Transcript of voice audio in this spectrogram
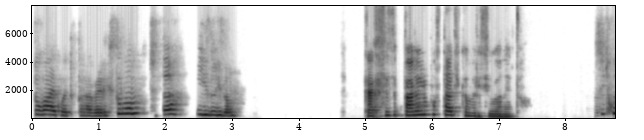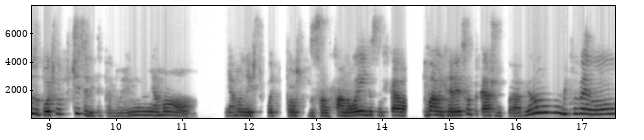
това е което правя. Рисувам, чета и излизам. Как се запали любовта ти към рисуването? Всичко започва от учителите при мен. Няма, няма нещо, което просто да съм фанала и да съм казала, това ми харесва, така ще го правя. Обикновено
